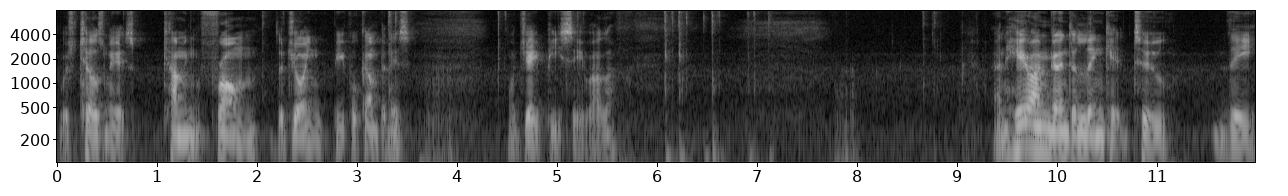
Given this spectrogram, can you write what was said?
which tells me it's coming from the joined people companies, or JPC rather. And here I'm going to link it to the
